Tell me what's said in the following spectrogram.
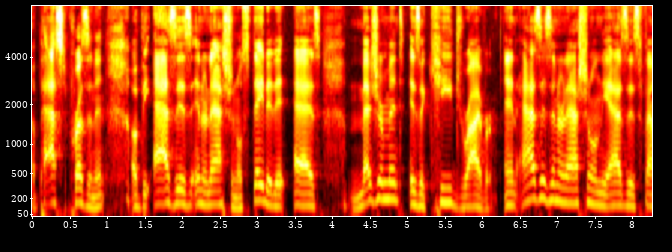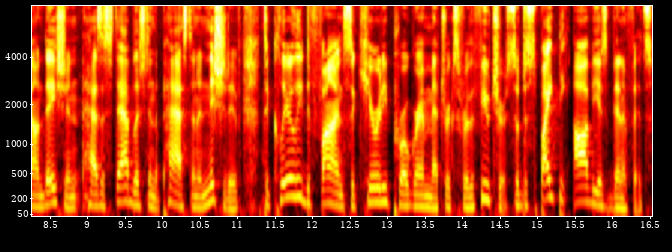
a past president of the ASIS International stated it as measurement is a key driver. And ASIS International and the ASIS Foundation has established in the past an initiative to clearly define security program metrics for the future. So, despite the obvious benefits,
